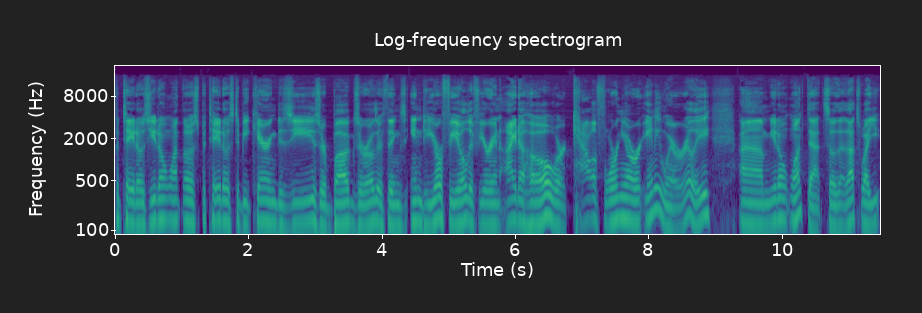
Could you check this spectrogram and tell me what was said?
potatoes, you don't want those potatoes to be carrying disease or bugs or other things into your field. If you're in Idaho or California or anywhere really, um, you don't want that. So that, that's why you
